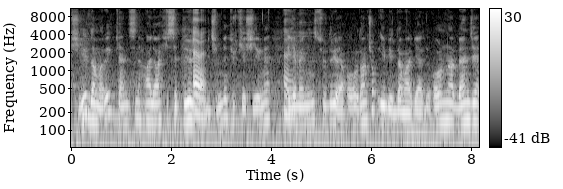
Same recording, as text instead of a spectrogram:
şiir damarı kendisini hala hissettirir Evet. biçimde Türkiye şiirine Evet. egemenliğini sürdürüyor. Yani oradan çok iyi bir damar geldi. Onlar bence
